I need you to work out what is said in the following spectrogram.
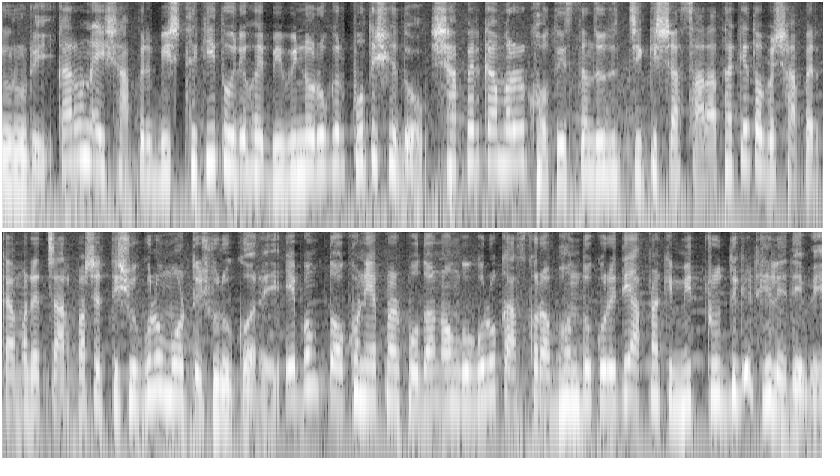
জরুরি। কারণ এই সাপের বিষ থেকেই তৈরি হয় বিভিন্ন রোগের প্রতিষেধক। সাপের কামড়ের ক্ষতিস্থান যদি চিকিৎসা সারা থাকে, তবে সাপের কামড়ের চারপাশের টিস্যুগুলো মরতে শুরু করে এবং তখনই আপনার প্রধান অঙ্গগুলো কাজ করা বন্ধ করে দিয়ে আপনাকে মৃত্যুর দিকে ঠেলে দেবে।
